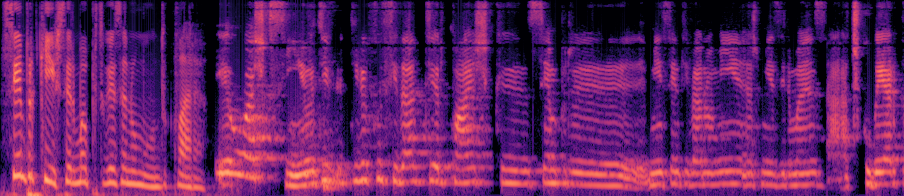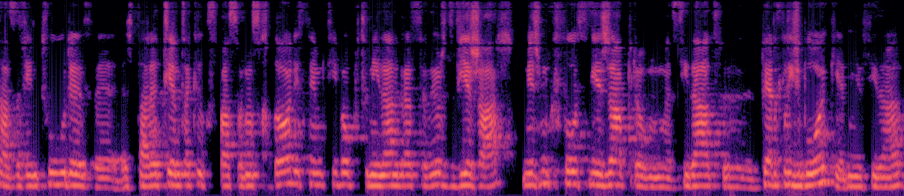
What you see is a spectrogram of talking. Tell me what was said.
Sempre quis ter uma portuguesa no mundo, Clara? Eu acho que sim. Eu tive, tive a felicidade de ter pais que sempre me incentivaram a mim, as minhas irmãs, à descoberta, às aventuras, a, estar atento àquilo que se passa ao nosso redor e sempre tive a oportunidade, graças a Deus, de viajar, mesmo que fosse viajar para uma cidade perto de Lisboa, que é a minha cidade,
